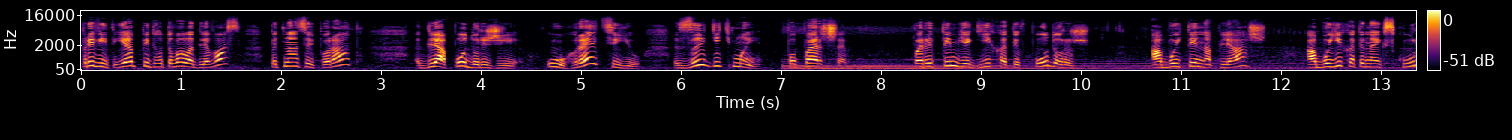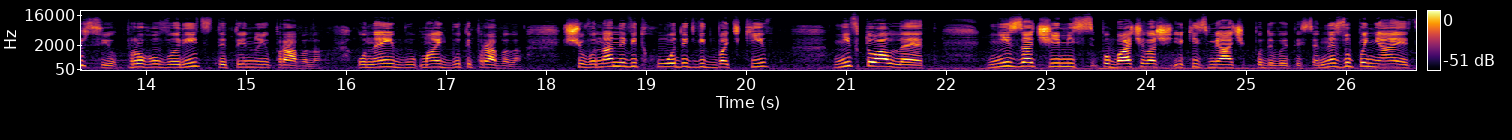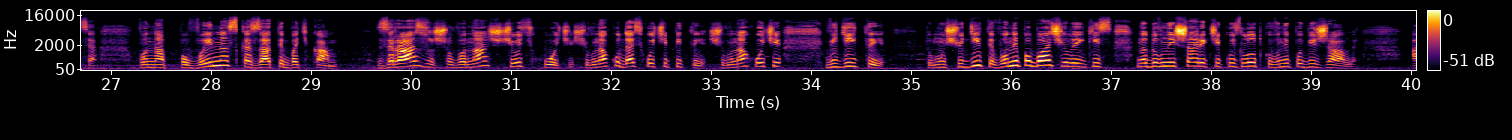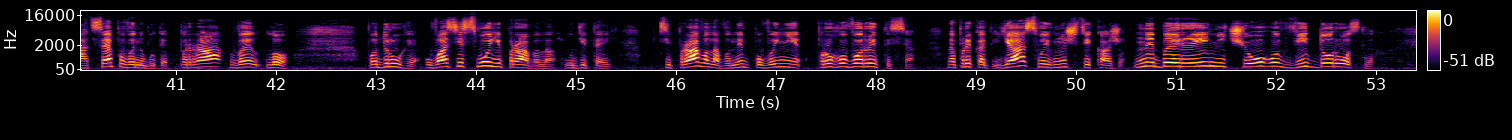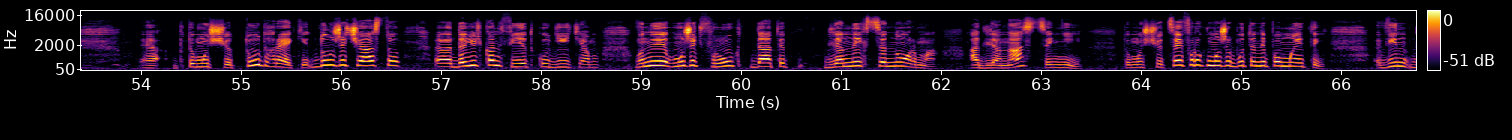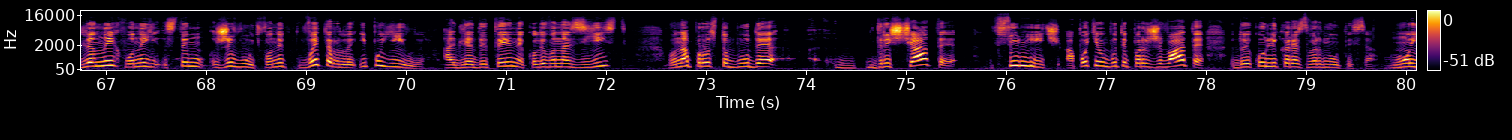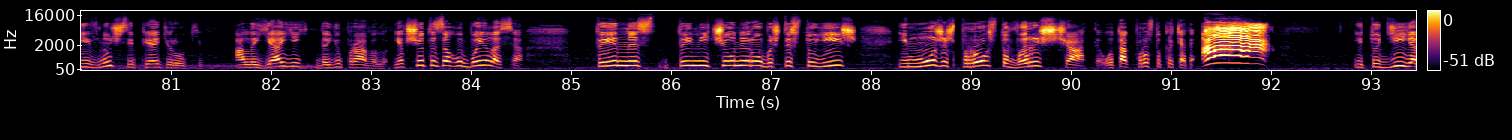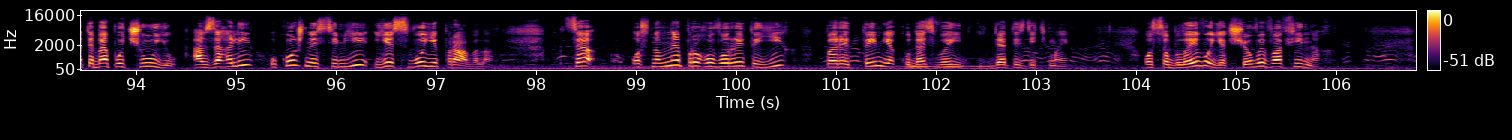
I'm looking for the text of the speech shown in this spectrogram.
Привіт! Я підготувала для вас 15 порад для подорожі у Грецію з дітьми. По-перше, перед тим як їхати в подорож або йти на пляж, або їхати на екскурсію, проговоріть з дитиною правила. У неї мають бути правила, що вона не відходить від батьків ні в туалет, ні за чимось побачила якийсь м'ячик подивитися, не зупиняється. Вона повинна сказати батькам зразу, що вона щось хоче, що вона кудись хоче піти, що вона хоче відійти. Тому що діти вони побачили якийсь надувний шарик чи якусь лодку, вони побіжали. А це повинно бути правило. По-друге, у вас є свої правила у дітей. Ці правила вони повинні проговоритися. Наприклад, я своїй внучці кажу: не бери нічого від дорослих. Е, Тому що тут греки дуже часто е, дають конфетку дітям, вони можуть фрукт дати. Для них це норма, а для нас це ні. Тому що цей фрукт може бути не помитий. Він для них вони з тим живуть. Вони витерли і поїли. А для дитини, коли вона з'їсть, вона просто буде е, дрищати всю ніч, а потім буде переживати, до якого лікаря звернутися. Моїй внучці 5 років, але я їй даю правило. Якщо ти загубилася, ти не ти нічого не робиш, ти стоїш і можеш просто верещати, отак просто кричати А! І тоді я тебе почую. А взагалі у кожної сім'ї є свої правила. Це основне проговорити їх перед тим, як кудись ви йдете з дітьми. Особливо, якщо ви в Афінах.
